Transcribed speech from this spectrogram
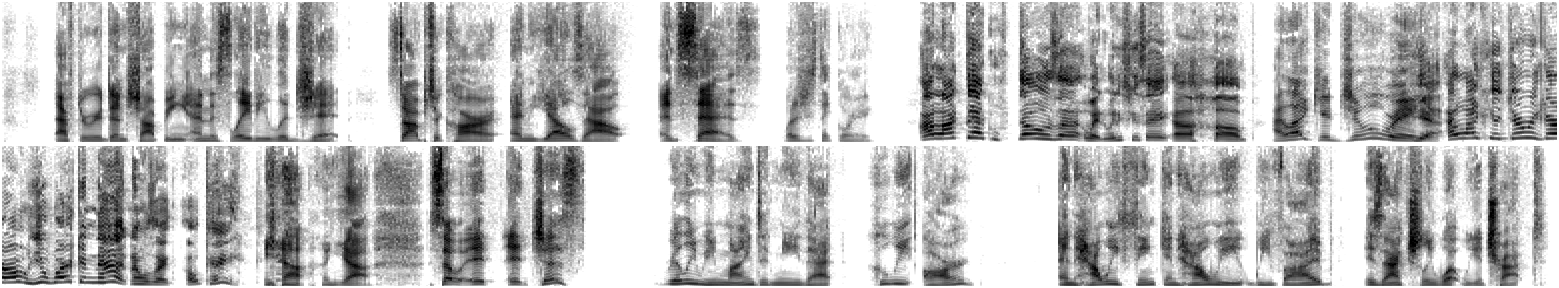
after we were done shopping, and this lady legit stops her car and yells out and says, What did she say, Corey? I like that. Those uh wait, what did she say? Uh um I like your jewelry. Yeah, I like your jewelry, girl. You're working that. And I was like, okay. Yeah, yeah. So it it just really reminded me that who we are and how we think and how we we vibe is actually what we attract.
